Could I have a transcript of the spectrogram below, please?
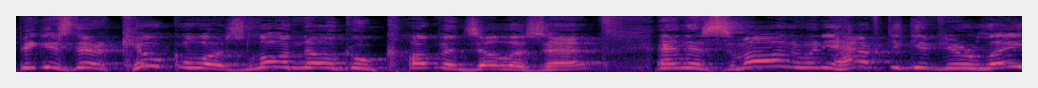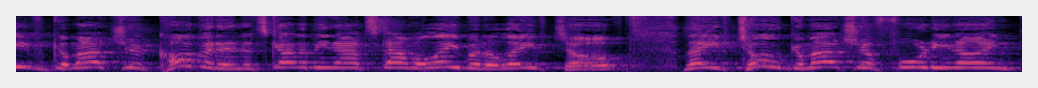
Because their kilka was lo nogu kavod zelazeh. And it's man when you have to give your lave gematria kavod, and it's got to be not stam but a lave tov. Lave tov gematria 49,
